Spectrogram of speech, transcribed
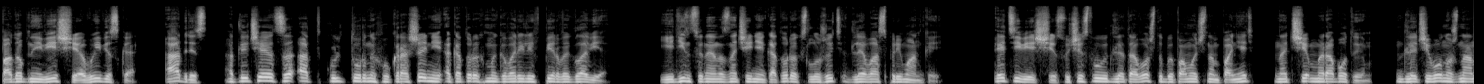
Подобные вещи, вывеска, адрес отличаются от культурных украшений, о которых мы говорили в первой главе, единственное назначение которых служить для вас приманкой. Эти вещи существуют для того, чтобы помочь нам понять, над чем мы работаем, для чего нужна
